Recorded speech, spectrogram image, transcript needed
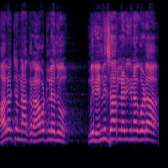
ఆలోచన నాకు రావట్లేదు. మీరు ఎన్నిసార్లు అడిగినా కూడా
